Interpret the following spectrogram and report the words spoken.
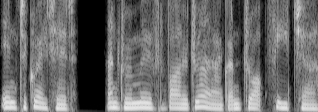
integrated, and removed via drag and drop feature.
